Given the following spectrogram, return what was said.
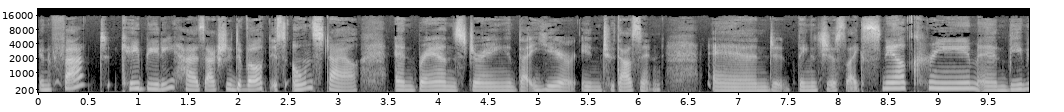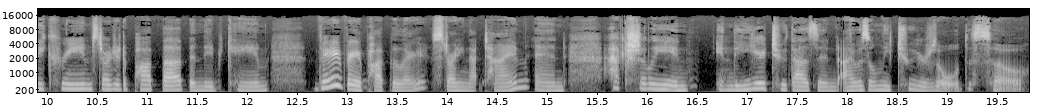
in fact, K Beauty has actually developed its own style and brands during that year in 2000. And things just like snail cream and BB cream started to pop up and they became very, very popular starting that time. And actually, in in the year 2000, I was only two years old, so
